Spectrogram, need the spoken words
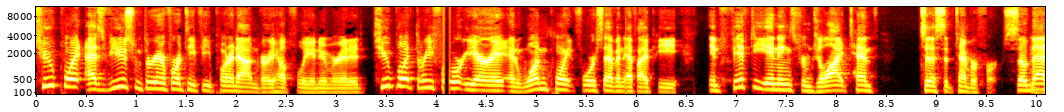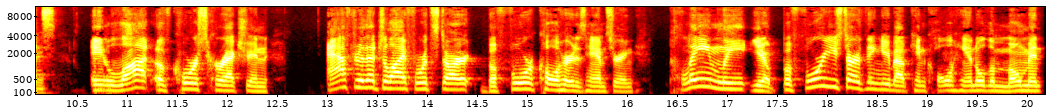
two point as views from 314 feet pointed out and very helpfully enumerated 2.34 era and 1.47 fip in 50 innings from july 10th to september 1st so mm-hmm. A lot of course correction after that July 4th start, before Cole hurt his hamstring. Plainly, you know, before you start thinking about can Cole handle the moment,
